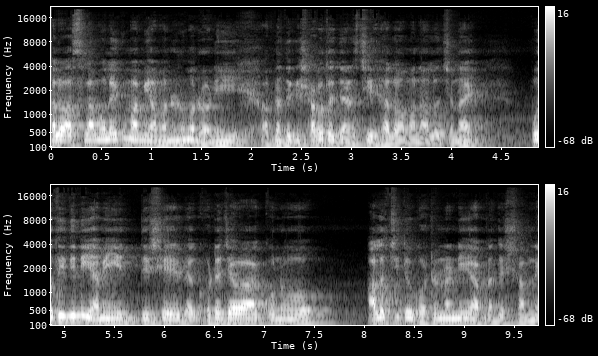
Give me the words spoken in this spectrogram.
হ্যালো আসসালামু আলাইকুম, আমি আমানুর রহমান রনি আপনাদেরকে স্বাগত জানাচ্ছি হ্যালো আমান আলোচনায়। প্রতিদিনই আমি দেশের ঘটে যাওয়া কোনো আলোচিত ঘটনা নিয়ে আপনাদের সামনে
